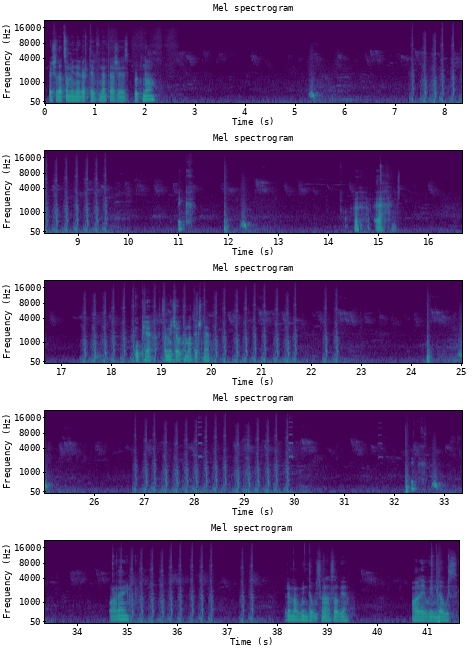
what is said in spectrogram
Jeszcze da co mi negatywne też, że jest brudno. Tyk. Ech, ech. Głupie, chcę mieć automatyczne. Tyk. Olej. Który ma Windowsa na sobie. Olej Windows.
